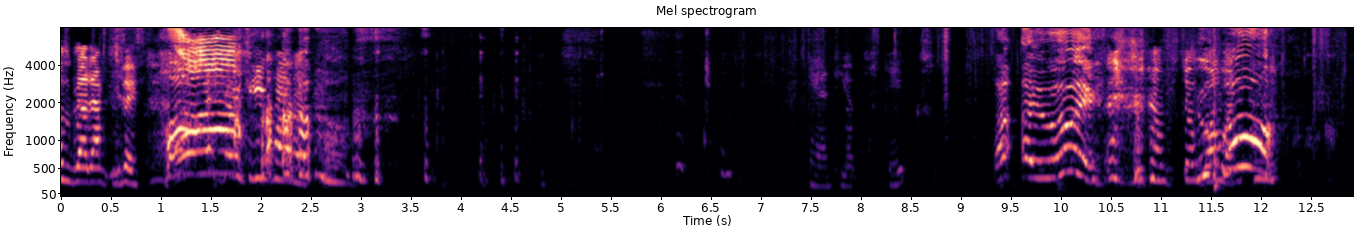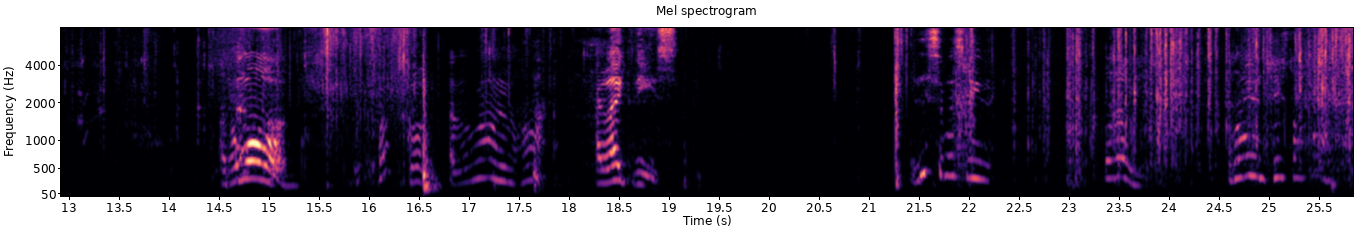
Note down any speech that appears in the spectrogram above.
it's bad aftertaste. Ah! Ante up the stakes. Uh, I I'm still really. going. more. No more. good. That's good. I'm not even hot. I like these. Are these supposed to be? What are these? They don't even taste like that hot.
